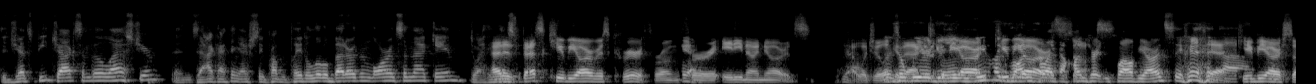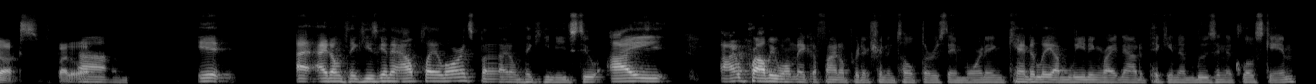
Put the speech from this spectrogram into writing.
the Jets beat Jacksonville last year, and Zach, I think, actually probably played a little better than Lawrence in that game. Do I think had his best QBR of his career, throwing yeah. for 89 yards? Yeah. How would you look at that? It's a weird QBR, game. Like QBR for like 112 yards. yeah, QBR sucks. By the way, um, it. I, I don't think he's going to outplay Lawrence, but I don't think he needs to. I I probably won't make a final prediction until Thursday morning. Candidly, I'm leaning right now to picking them losing a close game.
